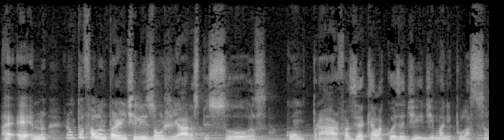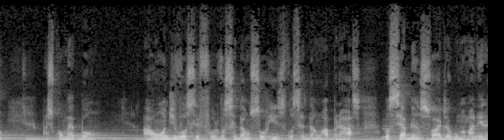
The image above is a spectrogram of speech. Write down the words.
É, é, não, estou falando para a gente lisonjear as pessoas, comprar, fazer aquela coisa de, de manipulação, mas como é bom. Aonde você for, você dá um sorriso, você dá um abraço, você abençoar de alguma maneira.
